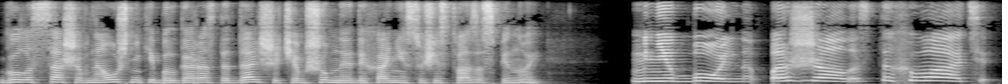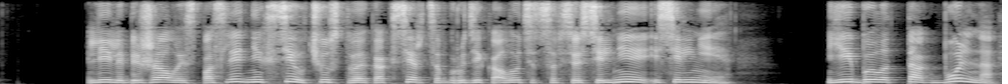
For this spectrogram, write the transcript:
Голос Саши в наушнике был гораздо дальше, чем шумное дыхание существа за спиной. «Мне больно! Пожалуйста, хватит!» Лиля бежала из последних сил, чувствуя, как сердце в груди колотится все сильнее и сильнее. Ей было так больно,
